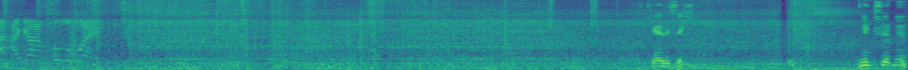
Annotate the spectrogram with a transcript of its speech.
I, I gotta pull away. Geri zekalı. Ne güzel ne?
